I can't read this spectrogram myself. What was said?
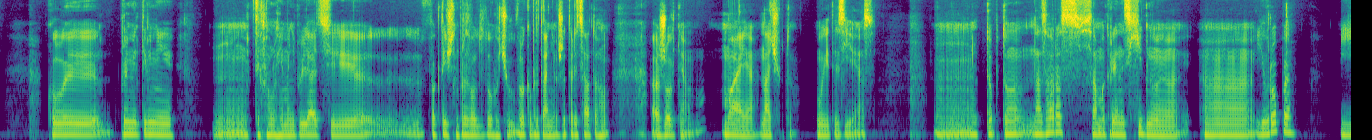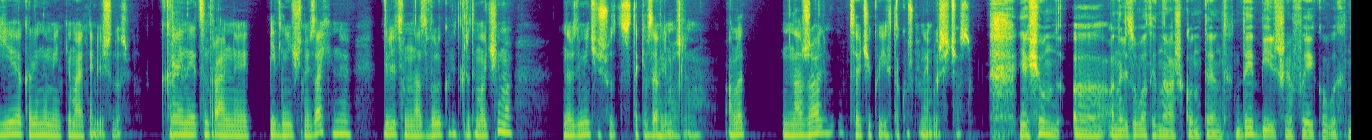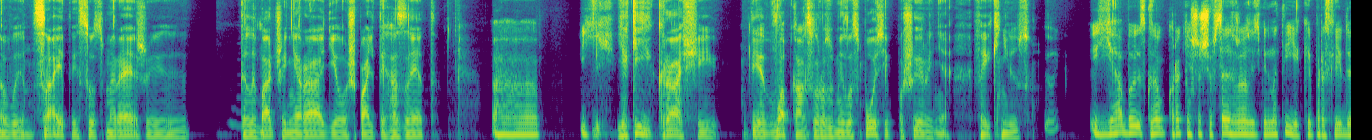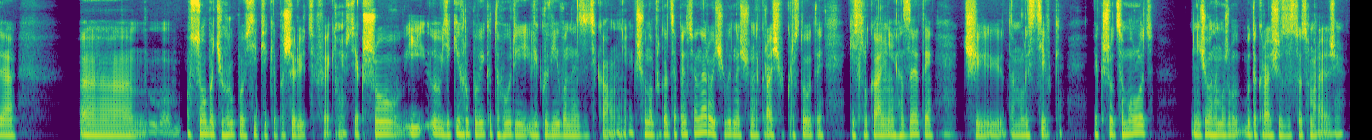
коли примітивні технології маніпуляції е, фактично призвели до того, що Великобританія вже 30 жовтня має, начебто, вийти з ЄС. Тобто на зараз саме країни Східної е, Європи є країнами, які мають найбільший досвід. Країни Центральної, Північної, Західної дивляться на нас з велико відкритими очима, не розуміючи, що це таке взагалі можливо. Але, на жаль, це очікує їх також в найближчий час. Якщо е, аналізувати наш контент, де більше фейкових новин? Сайти, соцмережі, телебачення, радіо, шпальти газет? Е, Який кращий в лапках зрозуміло спосіб поширення фейк-ньюс? Я би сказав коректніше, що все залежить від мети, який переслідує особа чи група осіб, які поширюють фейк-ньюс. Якщо і в які групові категорії вікові вони зацікавлені. Якщо, наприклад, це пенсіонери, очевидно, що найкраще використовувати якісь локальні газети чи там листівки. Якщо це молодь, нічого не може бути краще за соцмережі.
